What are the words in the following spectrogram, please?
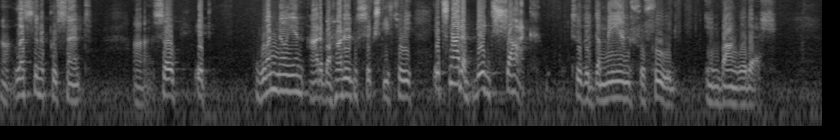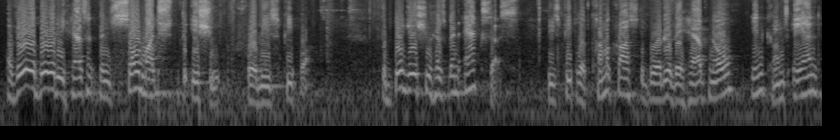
uh, less than a percent. Uh, so it 1 million out of 163. It's not a big shock to the demand for food in Bangladesh. Availability hasn't been so much the issue for these people. The big issue has been access. These people have come across the border, they have no incomes, and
